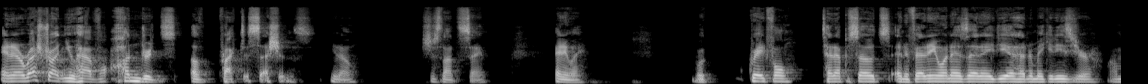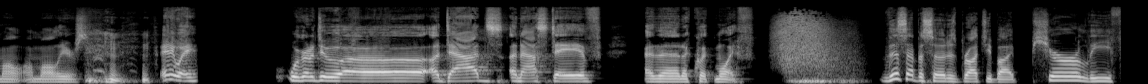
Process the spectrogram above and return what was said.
And in a restaurant, you have hundreds of practice sessions, you know, it's just not the same. Anyway, we're grateful 10 episodes. And if anyone has an idea how to make it easier, I'm all, I'm all ears. anyway, we're going to do uh, a dad's, an Ask Dave, and then a quick moif. This episode is brought to you by Pure Leaf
